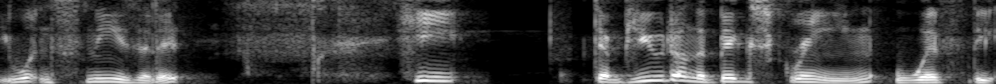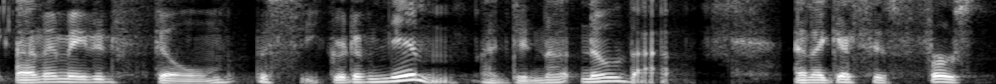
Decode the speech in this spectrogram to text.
you wouldn't sneeze at it. He debuted on the big screen with the animated film The Secret of NIMH. I did not know that. And I guess his first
